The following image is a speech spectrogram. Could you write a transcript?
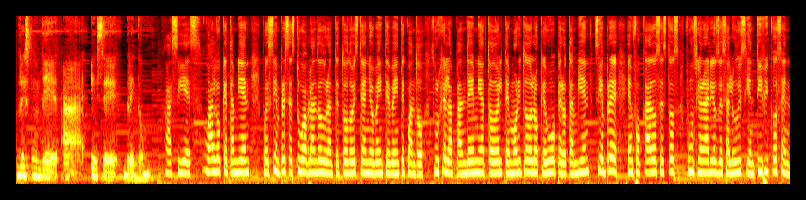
responder a ese reto. Así es, algo que también pues siempre se estuvo hablando durante todo este año 2020 cuando surge la pandemia, todo el temor y todo lo que hubo, pero también siempre enfocados estos funcionarios de salud y científicos en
